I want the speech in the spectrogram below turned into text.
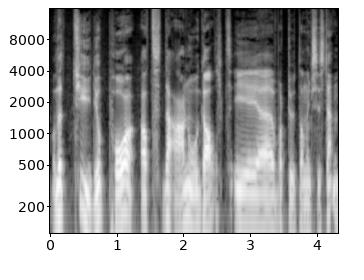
Og det tyder jo på at det er noe galt i uh, vårt utdanningssystem.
